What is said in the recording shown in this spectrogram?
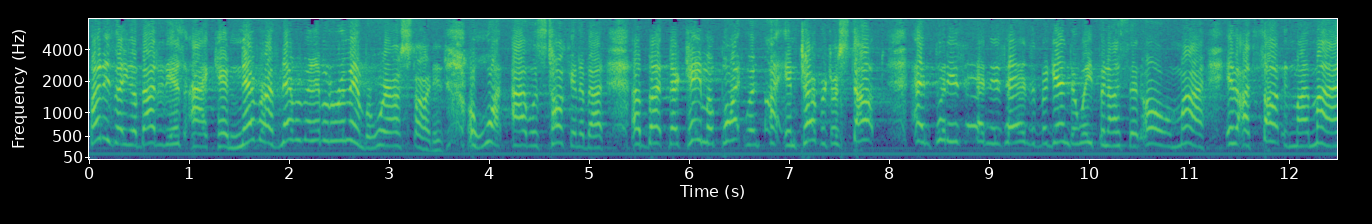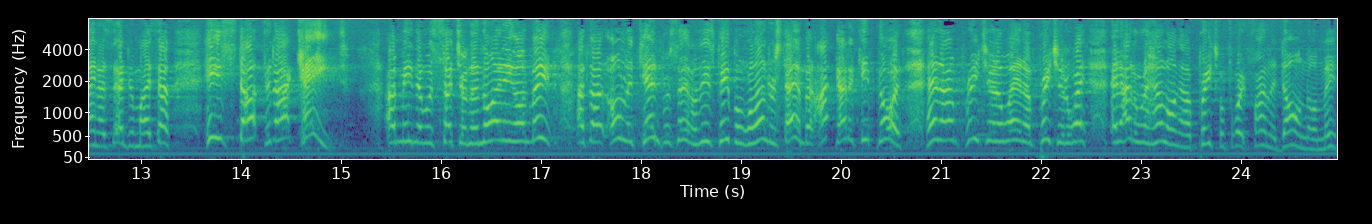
funny thing about it is, I can never, I've never been able to remember where I started or what I was talking about. Uh, but there came a point when my interpreter stopped and put his head in his hands and began to weep. And I said, Oh, my. And I thought in my mind, I said to myself, He stopped and I can't. I mean, there was such an anointing on me. I thought only 10% of these people will understand, but I got to keep going. And I'm preaching away and I'm preaching away. And I don't know how long I'll preach before it finally dawned on me.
